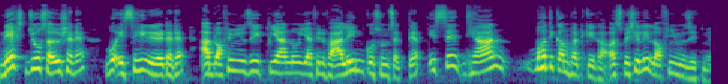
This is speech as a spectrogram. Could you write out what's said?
नेक्स्ट जो सोल्यूशन है, वो इससे ही रिलेटेड है। आप लॉफी म्यूज़िक पियानो या फिर वायलिन को सुन सकते हैं। इससे ध्यान बहुत ही कम भटकेगा, और स्पेशली लॉफी म्यूज़िक में।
